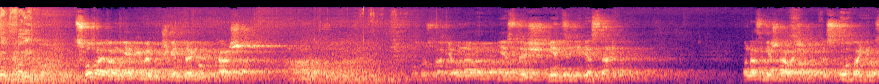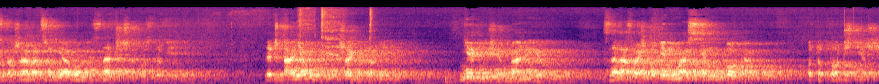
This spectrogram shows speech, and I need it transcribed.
Twoim. Słowa Ewangelii według świętego Łukasza. Błogosławiona jesteś między niewiastami. Ona zmieszała się na te słowa i rozważała, co miałoby znaczyć to pozdrowienie. Lecz anioł rzekł do niej. Nie bój się, Maryjo. Znalazłaś bowiem łaskę u Boga. Oto poczniesz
